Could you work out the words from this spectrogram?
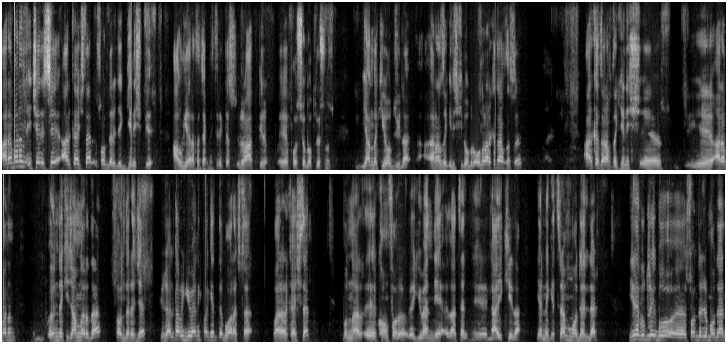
Arabanın içerisi arkadaşlar son derece geniş bir algı yaratacak nitelikte rahat bir e, pozisyonda oturuyorsunuz. Yandaki yolcuyla aranızdaki ilişki de olur. Onur arka taraf nasıl? Arka tarafta geniş. E, e, arabanın öndeki camları da son derece güzel. Tabii güvenlik paketi de bu araçta var arkadaşlar. Bunlar e, konforu ve güvenliği zaten e, layıkıyla yerine getiren modeller. Yine bu direk bu e, son derece modern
